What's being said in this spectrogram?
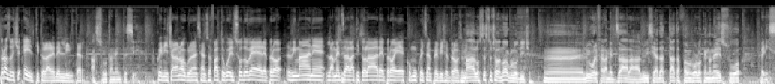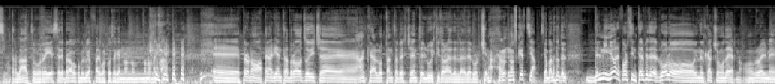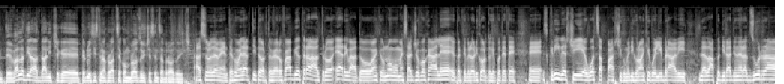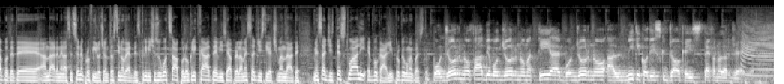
Brozovic è il titolare dell'Inter, Assolutamente sì. quindi Cialanoglu nel senso ha fatto quel suo dovere, però rimane la mezzala Sì, sì, titolare, però è comunque sempre vice Brozovic. Ma lo stesso Cialanoglu lo dice. Eh, lui vuole fare la mezzala, lui si è adattato a fare un ruolo che non è il suo. Benissimo, tra l'altro vorrei essere bravo come lui a fare qualcosa che non, non- non ho mai fatto. Eh, però no, appena rientra Brozovic, eh, anche all'80% è lui il titolare del, del ruolo. Cioè, ma non scherziamo, stiamo parlando del, del migliore forse interprete del ruolo nel calcio moderno, probabilmente. Valla a dire a Dalic che per lui esiste una Croazia con Brozovic e senza Brozovic. Assolutamente, come darti torto, caro Fabio. Tra l'altro, è arrivato anche un nuovo messaggio vocale. eh, Perché ve lo ricordo che potete eh, scriverci e whatsapparci, come dicono anche quelli bravi dall'app di Radio Nerazzurra. Potete andare nella sezione profilo, c'è un tastino verde, scrivici su WhatsApp, lo cliccate, vi si apre la messaggistica e ci mandate messaggi testuali e vocali, proprio come questo. Buongiorno Fabio, buongiorno Mattia e buongiorno al mitico disc jockey Stefano D'Argenio.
